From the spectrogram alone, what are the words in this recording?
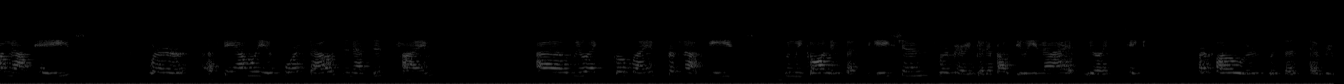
on that page. We're a family of 4,000 at this time. Uh, we like to go live from that page when we go on investigations. We're very good about doing that. We like to take our followers with us every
